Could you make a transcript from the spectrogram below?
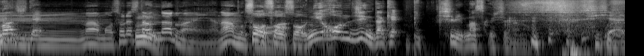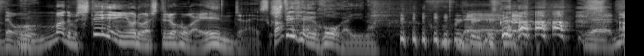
マジうで。んまあもうそれスタンダードなんやな、向こうそうは。そうそう。日本人だけびっちりマスクしてたの。いや、でも、まあでもしてへんよりはしてる方がええんじゃないですか？してへん方がいいな。いやいやいや日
